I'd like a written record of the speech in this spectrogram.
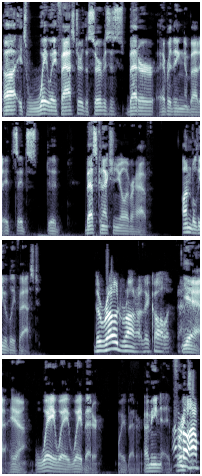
Uh, it's way way faster. The service is better. Everything about it. It's it's the best connection you'll ever have. Unbelievably fast. The Road Runner, they call it. Yeah, yeah. Way way way better. Way better. I mean, I don't know instance- how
